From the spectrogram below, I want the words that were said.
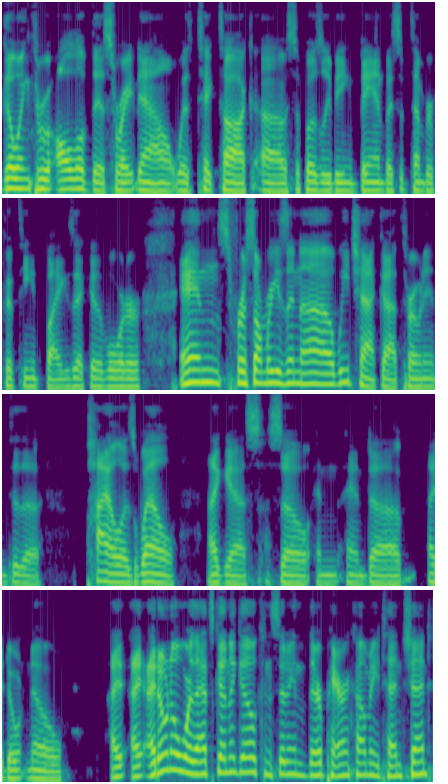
going through all of this right now with TikTok uh, supposedly being banned by September 15th by executive order. And for some reason, uh, WeChat got thrown into the pile as well, I guess. So, and, and uh, I don't know. I, I, don't know where that's going to go considering their parent company Tencent.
